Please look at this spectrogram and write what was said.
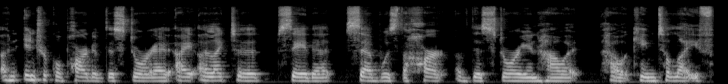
an integral part of this story. I, I, I like to say that Seb was the heart of this story and how it how it came to life.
